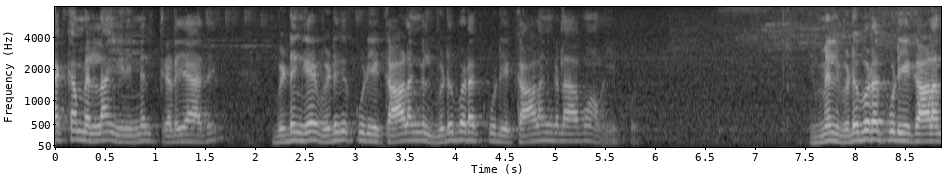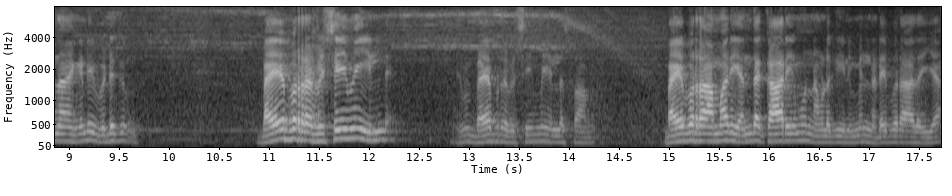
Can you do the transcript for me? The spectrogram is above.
ஏக்கம் எல்லாம் இனிமேல் கிடையாது. விடுங்க விடுகக்கூடிய காலங்கள் விடுபடக்கூடிய காலங்களாகவும் அமையப்போகுது இனிமேல் விடுபடக்கூடிய காலம் தான் விடுக பயப்படுற விஷயமே இல்லை. இனிமேல் பயப்படுற விஷயமே இல்லை சுவாமி. பயப்படுற மாதிரி எந்த காரியமும் நம்மளுக்கு இனிமேல் நடைபெறாத ஐயா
